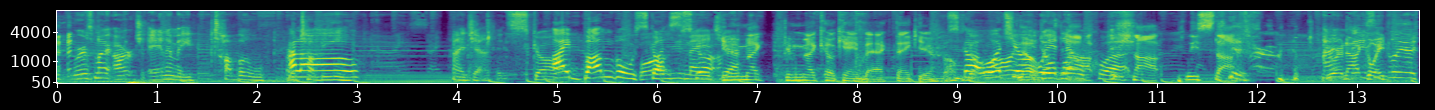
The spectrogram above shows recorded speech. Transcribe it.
where's, where's my arch enemy, Tubbo? Or Hello. Tubby? Hi, Jack. It's Scott. I bumble are Scott you, Scott? Give me my give me my cocaine back. Thank you. Scott, what's your No, weird little Stop. quirk? Stop. Please stop. You are I'm not going. basically a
